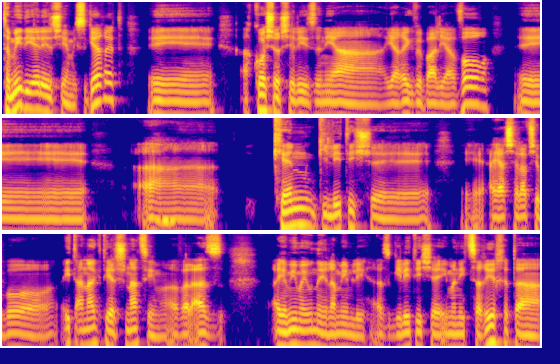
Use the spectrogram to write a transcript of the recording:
תמיד יהיה לי איזושהי מסגרת, אה, הכושר שלי זה נהיה ייהרג ובל יעבור, אה, אה, כן גיליתי שהיה שלב שבו התענגתי על שנאצים, אבל אז הימים היו נעלמים לי, אז גיליתי שאם אני צריך את, ה,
